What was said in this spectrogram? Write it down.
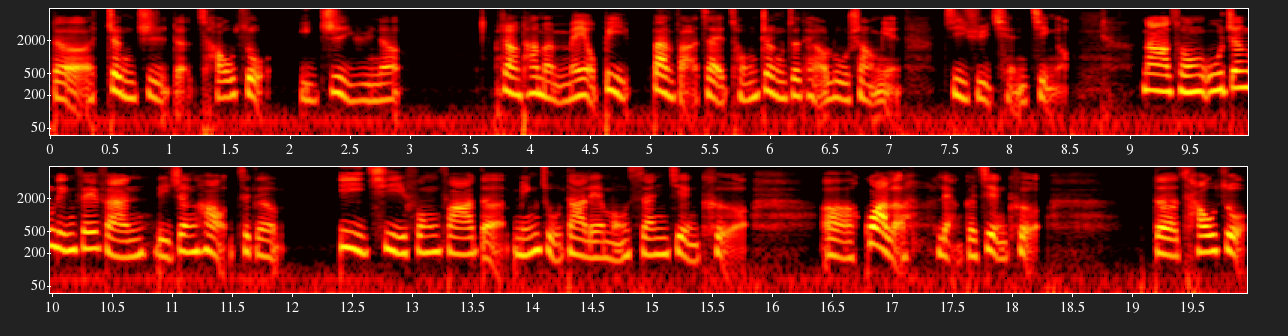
的政治的操作，以至于呢，让他们没有必办法在从政这条路上面继续前进哦。那从吴峥、林非凡、李正浩这个意气风发的民主大联盟三剑客，呃，挂了两个剑客的操作。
